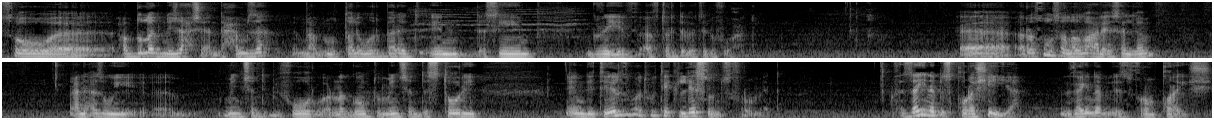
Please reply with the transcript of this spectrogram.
so uh, Abdullah ibn Jahsh and Hamza ibn Abdul Muttalib were buried in the same grave after the battle of Uhud الرسول صلى الله عليه وسلم and as we uh, mentioned before we are not going to mention the story in details but we take lessons from it فزينب is قرشية Zainab is from Quraysh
